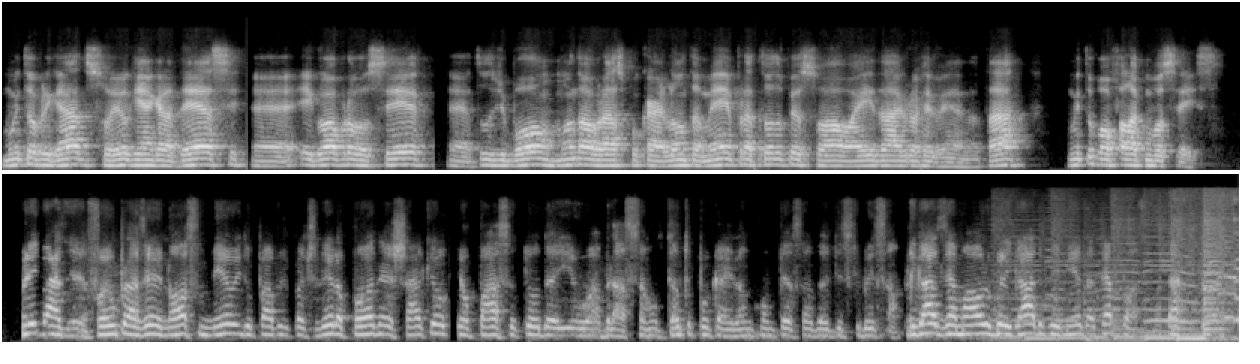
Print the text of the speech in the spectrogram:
Muito obrigado, sou eu quem agradece. É, igual para você, é, tudo de bom. Manda um abraço para o Carlão também, para todo o pessoal aí da Agro Revenda, tá? Muito bom falar com vocês. Obrigado, foi um prazer nosso, meu e do Papo de Prateleira. Pode deixar que eu, eu passo todo aí o abração, tanto para o Carlão como para o pessoal da distribuição. Obrigado, Zé Mauro. Obrigado, Pimenta. Até a próxima, tá?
